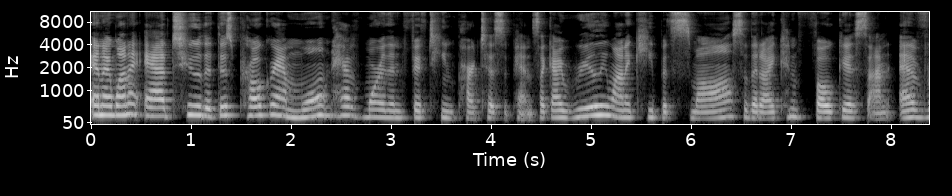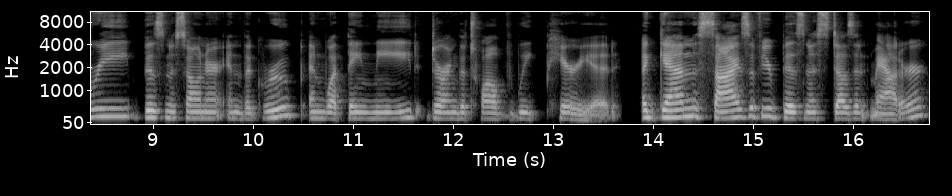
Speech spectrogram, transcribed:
And I want to add too that this program won't have more than 15 participants. Like, I really want to keep it small so that I can focus on every business owner in the group and what they need during the 12 week period. Again, the size of your business doesn't matter.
